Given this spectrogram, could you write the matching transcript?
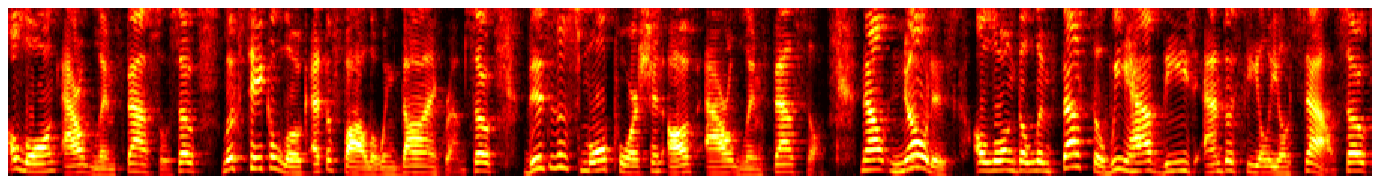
along our lymph vessels. So let's take a look at the following diagram. So this is a small portion of our lymph vessel. Now notice along the lymph vessel we have these endothelial cells. So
